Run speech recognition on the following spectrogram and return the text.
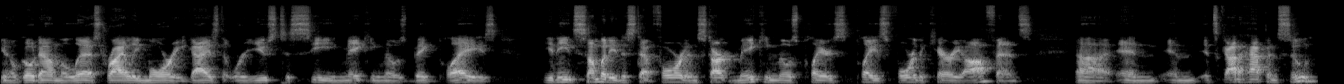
you know, go down the list, Riley Morey, guys that we're used to see making those big plays. You need somebody to step forward and start making those players plays for the Carey offense. Uh, and and it's got to happen soon.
